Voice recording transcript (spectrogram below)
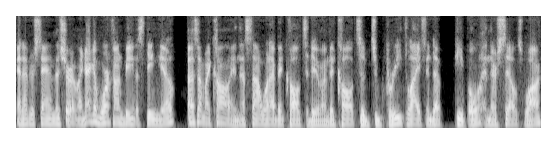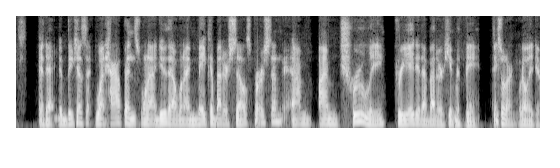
and understanding that, sure, like I can work on being a CEO. That's not my calling. That's not what I've been called to do. I've been called to, to breathe life into people and their sales walks. And, and because what happens when I do that, when I make a better salesperson, I'm, I'm truly creating a better human being. That's what I really do.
